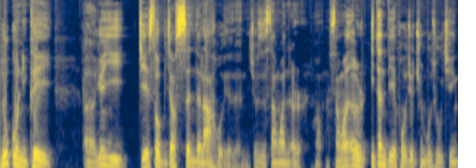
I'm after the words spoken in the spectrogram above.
如果你可以，呃，愿意接受比较深的拉回的人，就是三万二，哦，三万二一旦跌破就全部出清。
